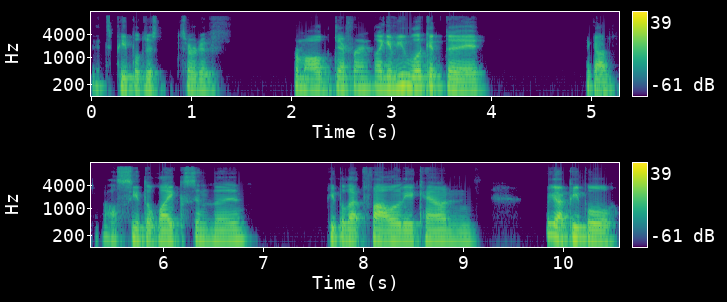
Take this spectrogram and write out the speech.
it's people just sort of from all different like if you look at the like I'll I'll see the likes and the people that follow the account and we got people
